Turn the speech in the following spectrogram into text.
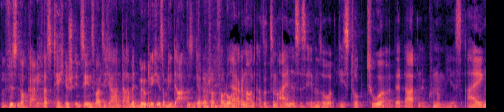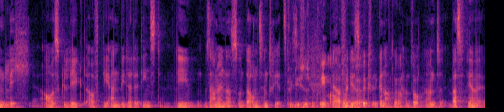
und wissen noch gar nicht, was technisch in 10, 20 Jahren damit möglich ist. Aber die Daten sind ja dann schon verloren. Ja, genau. Also zum einen ist es eben so, die Struktur der Datenökonomie ist eigentlich ausgelegt auf die Anbieter der Dienste. Die sammeln das und darum zentriert Für sich. die ist es bequem auch. Ja, für die ist es bequem, genau. Genau. So. Und was wir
